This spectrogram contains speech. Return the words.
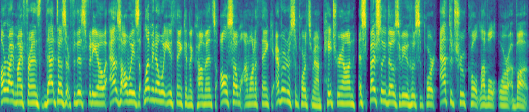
All right, my friends, that does it for this video. As always, let me know what you think in the comments. Also, I want to thank everyone who supports me on Patreon, especially those of you who support at the True Cult level or above.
